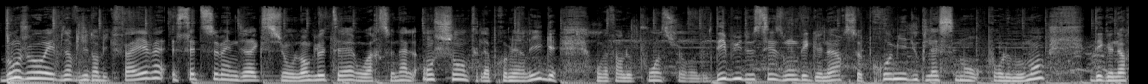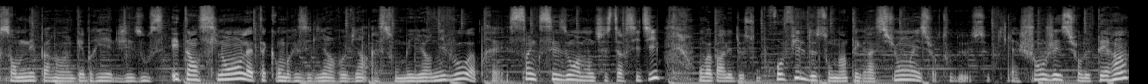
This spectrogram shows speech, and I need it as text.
Bonjour et bienvenue dans Big Five. Cette semaine, direction l'Angleterre où Arsenal enchante la première ligue. On va faire le point sur le début de saison des Gunners, premier du classement pour le moment. Des Gunners emmenés par un Gabriel Jesus étincelant. L'attaquant brésilien revient à son meilleur niveau après cinq saisons à Manchester City. On va parler de son profil, de son intégration et surtout de ce qu'il a changé sur le terrain.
